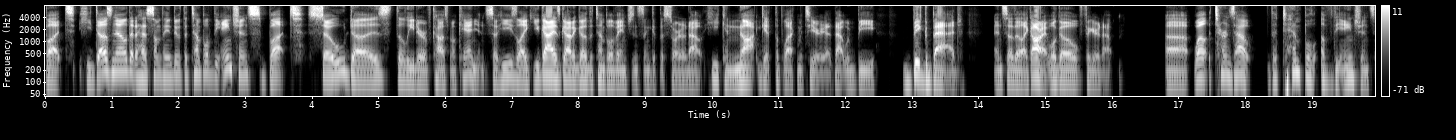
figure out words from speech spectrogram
but he does know that it has something to do with the Temple of the Ancients, but so does the leader of Cosmo Canyon. So he's like, you guys got to go to the Temple of Ancients and get this sorted out. He cannot get the black materia. That would be big bad. And so they're like, all right, we'll go figure it out. Uh, well, it turns out the Temple of the Ancients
